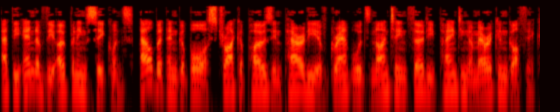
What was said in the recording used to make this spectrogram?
At the end of the opening sequence, Albert and Gabor strike a pose in parody of Grant Wood's 1930 painting American Gothic.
